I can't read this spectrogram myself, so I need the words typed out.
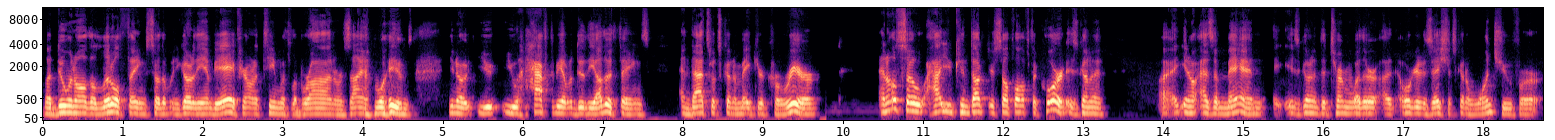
but doing all the little things so that when you go to the NBA, if you're on a team with LeBron or Zion Williams, you know you you have to be able to do the other things and that's what's going to make your career. And also how you conduct yourself off the court is going to uh, you know as a man is going to determine whether an organization is going to want you for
